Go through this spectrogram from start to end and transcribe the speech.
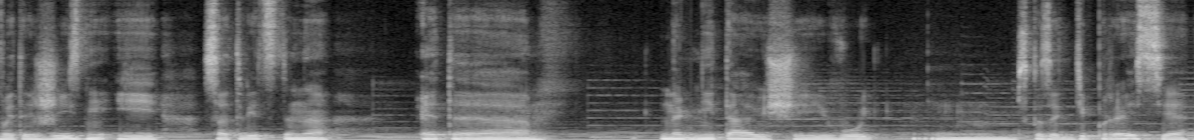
в этой жизни, и, соответственно, это нагнетающая его, сказать, депрессия,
